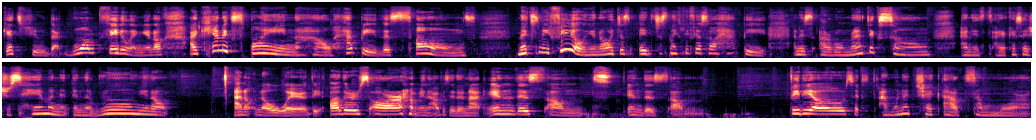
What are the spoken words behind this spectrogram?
gets you that warm feeling, you know. I can't explain how happy this songs makes me feel you know it just it just makes me feel so happy. And it's a romantic song and it's like i said it's just him in, in the room you know. I don't know where the others are. I mean obviously they're not in this um in this um videos. I want to check out some more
